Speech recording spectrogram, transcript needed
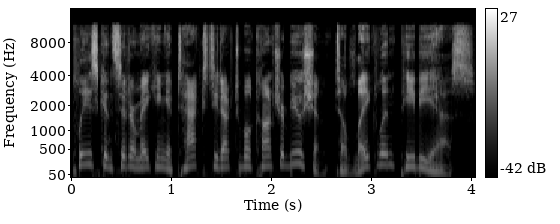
please consider making a tax-deductible contribution to Lakeland PBS.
